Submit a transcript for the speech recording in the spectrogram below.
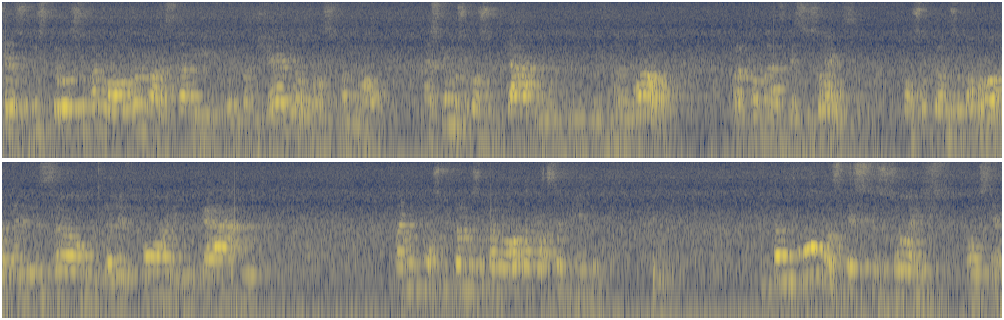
Jesus trouxe o manual para nós, está ali. O Evangelho é o nosso manual. Nós temos consultado o, manual para tomar as decisões? Consultamos o manual da televisão, do telefone, do carro, mas não consultamos o manual da nossa vida. Então, como as decisões vão ser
